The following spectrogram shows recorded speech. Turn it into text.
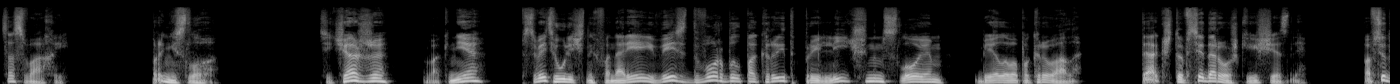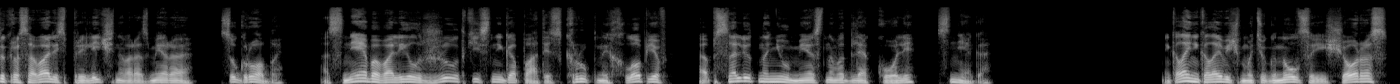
со свахой. Пронесло. Сейчас же в окне, в свете уличных фонарей, весь двор был покрыт приличным слоем белого покрывала, так что все дорожки исчезли. Повсюду красовались приличного размера сугробы, а с неба валил жуткий снегопад из крупных хлопьев, абсолютно неуместного для Коли снега. Николай Николаевич матюгнулся еще раз,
